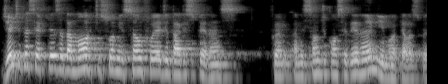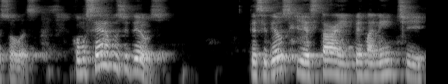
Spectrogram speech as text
Diante da certeza da morte, sua missão foi a de dar esperança. Foi a missão de conceder ânimo àquelas pessoas. Como servos de Deus, desse Deus que está em permanente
